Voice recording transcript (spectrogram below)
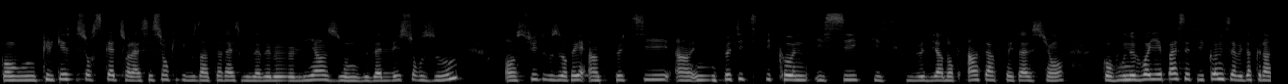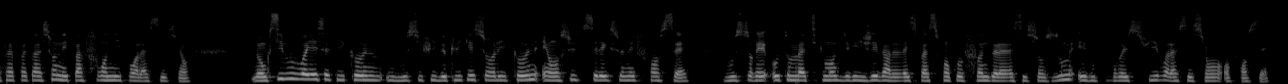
Quand vous cliquez sur SCED, sur la session qui vous intéresse, vous avez le lien Zoom. Vous allez sur Zoom. Ensuite, vous aurez une petite icône ici qui, qui veut dire donc interprétation. Quand vous ne voyez pas cette icône, ça veut dire que l'interprétation n'est pas fournie pour la session. Donc, si vous voyez cette icône, il vous suffit de cliquer sur l'icône et ensuite sélectionner français vous serez automatiquement dirigé vers l'espace francophone de la session Zoom et vous pourrez suivre la session en français.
